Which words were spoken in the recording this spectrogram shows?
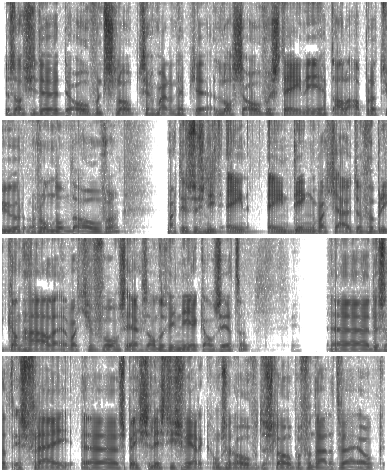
Dus als je de, de oven sloopt, zeg maar, dan heb je losse ovenstenen. Je hebt alle apparatuur rondom de oven. Maar het is dus niet één, één ding wat je uit een fabriek kan halen en wat je vervolgens ergens anders weer neer kan zetten. Uh, dus dat is vrij uh, specialistisch werk om zo'n oven te slopen. Vandaar dat wij ook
